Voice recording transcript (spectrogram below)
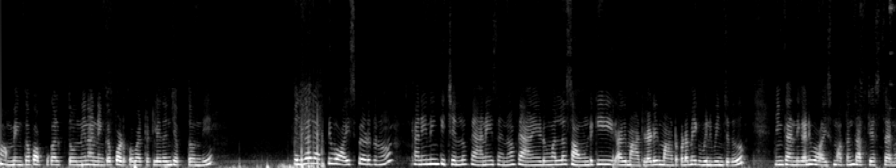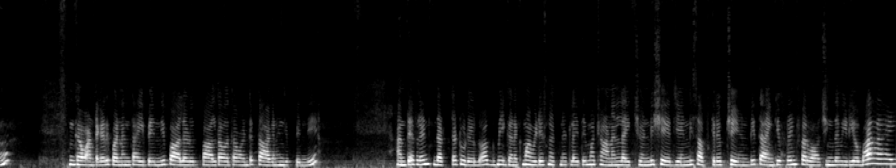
మా అమ్మ ఇంకా పప్పు కలుపుతుంది నన్ను ఇంకా పడుకోబెట్టట్లేదని చెప్తుంది. పిల్లగా లేకపోతే వాయిస్ పెడుతును కానీ నేను కిచెన్లో ఫ్యాన్ వేసాను. ఫ్యాన్ వేయడం వల్ల సౌండ్కి అది మాట్లాడిన మాట కూడా మీకు వినిపించదు. ఇంకా అందుకని వాయిస్ మొత్తం కట్ చేస్తాను. ఇంకా వంటగది పని అంతా అయిపోయింది. పాలు అడుగు పాలు తాగుతామంటే తాగనని చెప్పింది. అంతే ఫ్రెండ్స్ దట్ట టుడే బ్లాగ్ మీకు కనుక మా వీడియోస్ నచ్చినట్లయితే మా ఛానల్ లైక్ చేయండి షేర్ చేయండి సబ్స్క్రైబ్ చేయండి. Thank you friends for watching the video bye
